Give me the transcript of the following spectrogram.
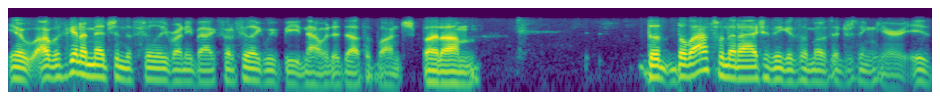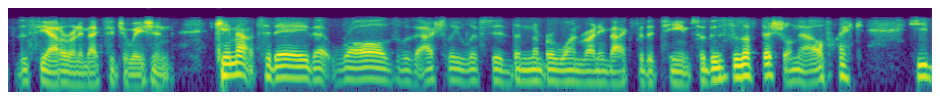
you know, I was gonna mention the Philly running backs, but I feel like we've beaten that one to death a bunch. But um, the the last one that I actually think is the most interesting here is the Seattle running back situation. It came out today that Rawls was actually listed the number one running back for the team, so this is official now. Like he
